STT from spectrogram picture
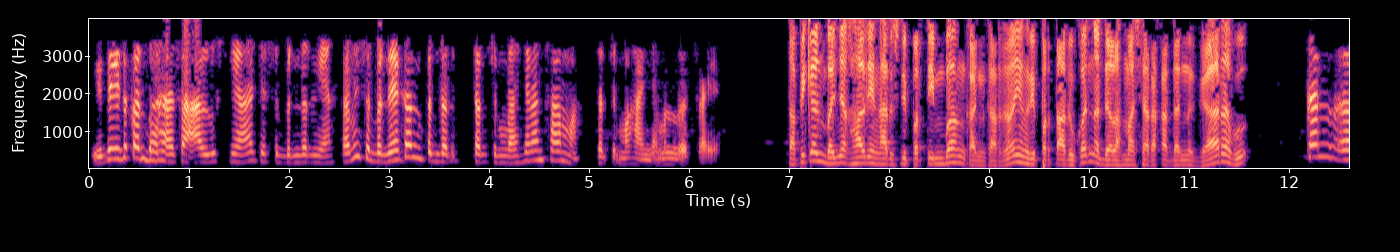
Itu itu kan bahasa halusnya aja sebenarnya. Tapi sebenarnya kan terjemahnya kan sama terjemahannya menurut saya. Tapi kan banyak hal yang harus dipertimbangkan karena yang dipertaruhkan adalah masyarakat dan negara, Bu. Kan e,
